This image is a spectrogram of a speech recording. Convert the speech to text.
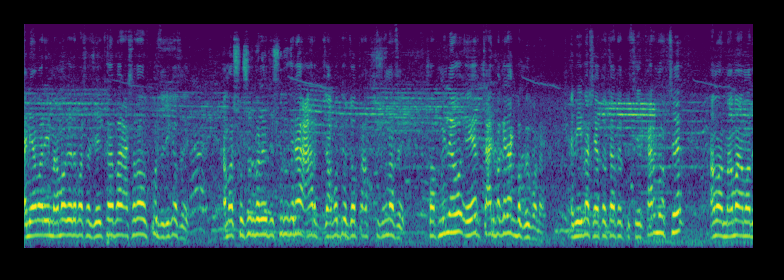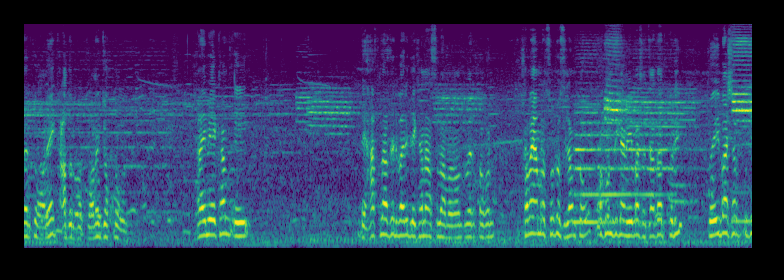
আমি আমার এই মামাদের বাসা যে কয়বার আসা যাওয়া করছি, ঠিক আছে? আমার শ্বশুর বাড়ি শুরু করে আর যাবতীয় যত আত্মীয় আছে, সব মিলেও এর চার ভাগের এক ভাগ হইব না। আমি এই বাসায় এত যাতায়াত করছি। এর কারণ হচ্ছে আমার মামা আমাদেরকে অনেক আদর করতো, অনেক যত্ন করতো। আমি এখান এই হাসনাথের বাড়ি যেখানে আসলো আমার অন্ত বাড়ি তখন সবাই আমরা ছোটো ছিলাম, তো তখন থেকে আমি এই বাসায় যাতায়াত করি। তো এই ভাষার প্রতি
